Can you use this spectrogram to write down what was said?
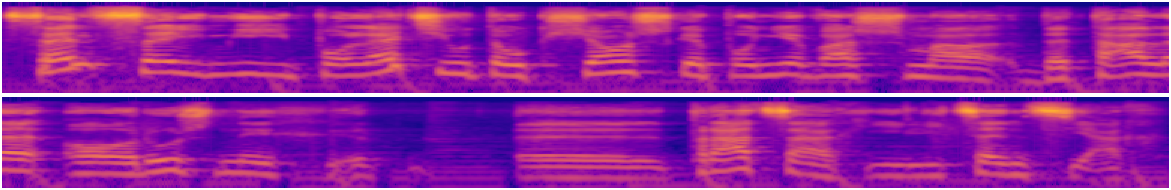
Sensei mi polecił tą książkę, ponieważ ma detale o różnych y, pracach i licencjach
